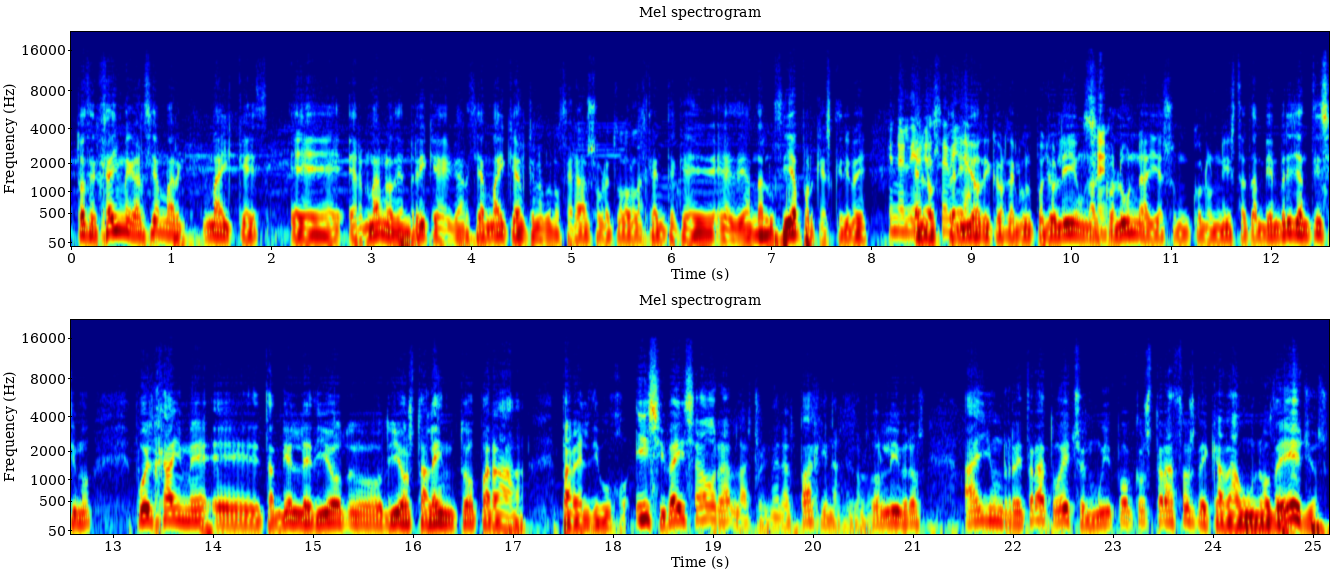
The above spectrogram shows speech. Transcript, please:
Entonces, Jaime García Mar- Máiquez, eh, hermano de Enrique García Máiquez, al que lo conocerán sobre todo la gente que, eh, de Andalucía, porque escribe En los Sevilla. periódicos del Grupo Yolí una Sí. columna y es un columnista también brillantísimo, pues Jaime eh, también le dio Dios talento para, para el dibujo. Y si veis ahora las primeras páginas de los dos libros, hay un retrato hecho en muy pocos trazos de cada uno de ellos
